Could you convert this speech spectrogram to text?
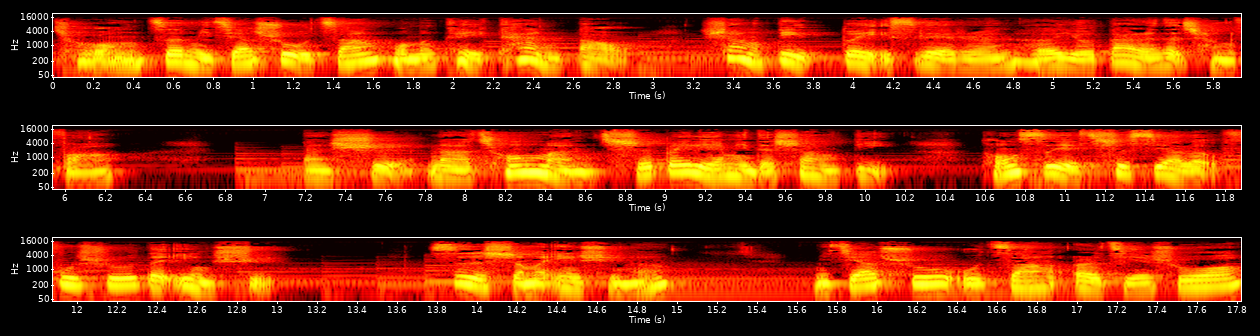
从这米迦书五章，我们可以看到上帝对以色列人和犹大人的惩罚。但是，那充满慈悲怜悯的上帝，同时也赐下了复苏的应许。是什么应许呢？米迦书五章二节说：“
